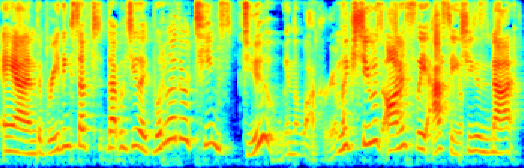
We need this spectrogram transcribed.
and the breathing stuff that we do, like what do other teams do in the locker room? Like she was honestly asking, she has not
